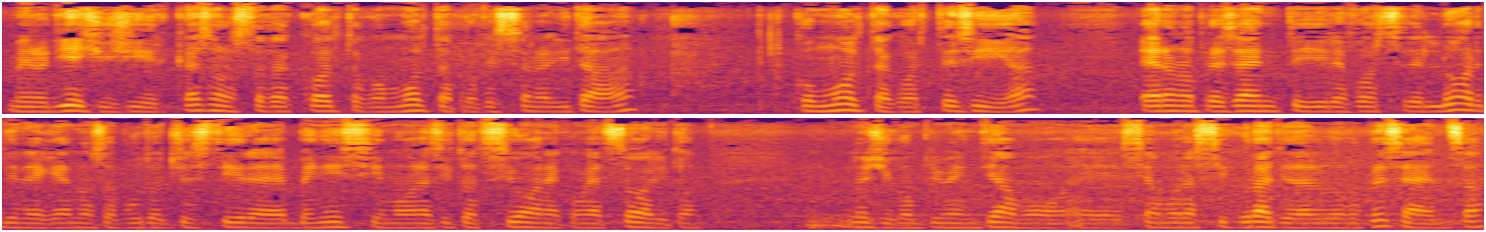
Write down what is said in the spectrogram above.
meno 10 circa, sono stato accolto con molta professionalità, con molta cortesia, erano presenti le forze dell'ordine che hanno saputo gestire benissimo la situazione come al solito, noi ci complimentiamo e siamo rassicurati dalla loro presenza,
